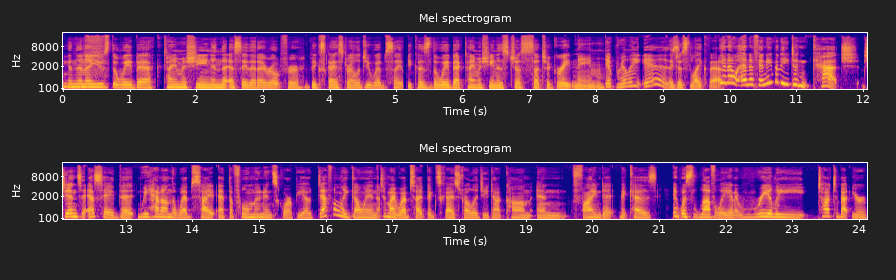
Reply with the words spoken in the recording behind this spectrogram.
and then I used the Wayback Time Machine in the essay that I wrote for Big Sky Astrology website because the Wayback Time Machine is just such a great name. It really is. I just like that. You know, and if anybody didn't catch Jen's essay that we had on the website at the full moon in Scorpio, definitely go in to my website, bigskyastrology.com, and find it because it was lovely and it really talked about your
